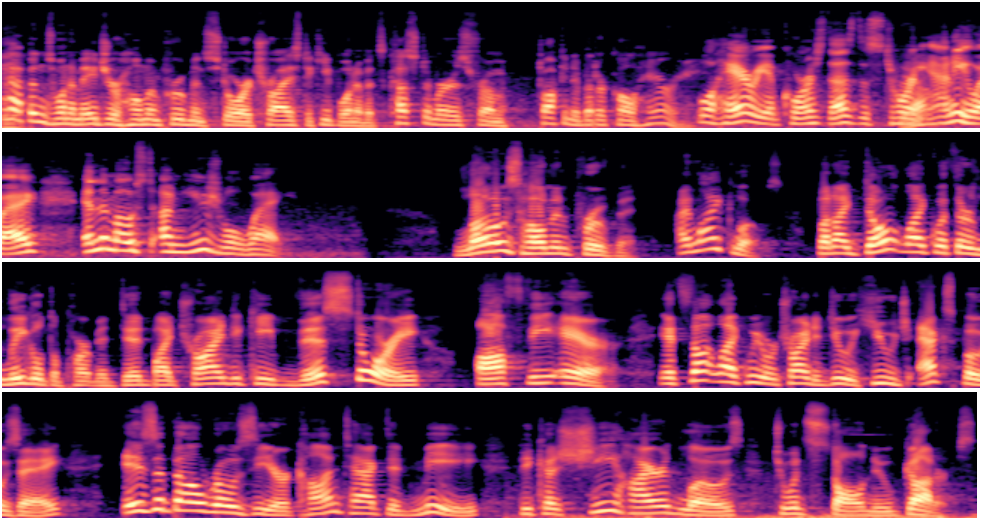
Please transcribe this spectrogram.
What happens when a major home improvement store tries to keep one of its customers from talking to Better Call Harry? Well, Harry, of course, does the story Yeah. anyway, in the most unusual way. Lowe's Home Improvement. I like Lowe's, but I don't like what their legal department did by trying to keep this story off the air. It's not like we were trying to do a huge expose. Isabel Rosier contacted me because she hired Lowe's to install new gutters.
